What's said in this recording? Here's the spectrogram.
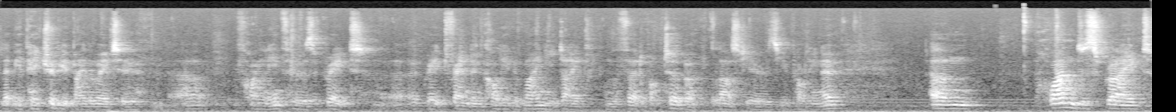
Let me pay tribute, by the way, to uh, Juan Linz, who was a great, a great friend and colleague of mine. He died on the 3rd of October last year, as you probably know. Um, Juan described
